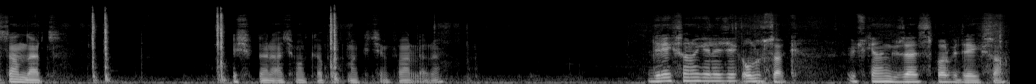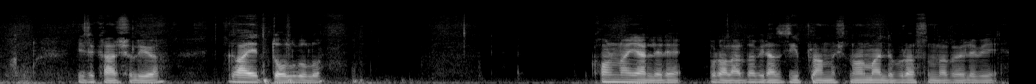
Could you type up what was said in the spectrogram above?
standart ışıkları açmak kapatmak için farları direksiyona gelecek olursak Üçgen güzel spor bir direksiyon. Bizi karşılıyor. Gayet dolgulu. Korna yerleri buralarda biraz yıpranmış. Normalde burasında böyle bir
